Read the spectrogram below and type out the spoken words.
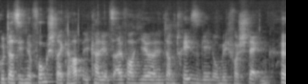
Gut, dass ich eine Funkstrecke habe. Ich kann jetzt einfach hier hinterm Tresen gehen und mich verstecken.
